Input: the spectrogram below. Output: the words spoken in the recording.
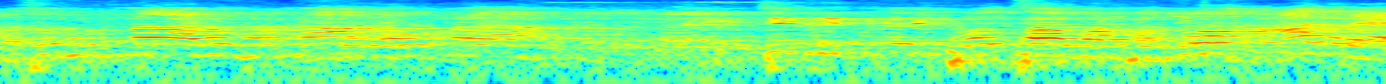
ಹೊಸಬ್ರನ್ನ ಅಣಬುರ್ನ ಅವ್ರನ್ನ ಹೆಚ್ಚಿನ ರೀತಿಯಲ್ಲಿ ಪ್ರೋತ್ಸಾಹ ಮಾಡಬೇಕು. ಆದರೆ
